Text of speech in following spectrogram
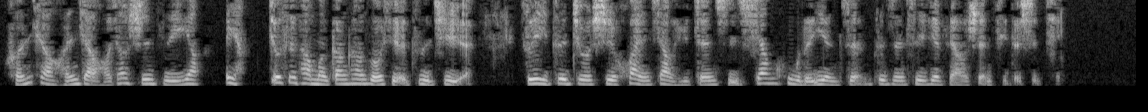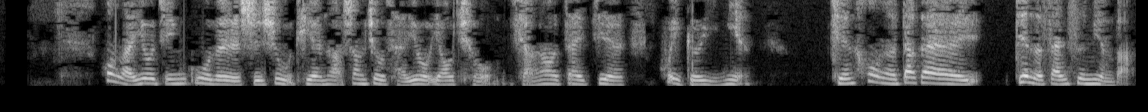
很小很小，好像石子一样。哎呀，就是他们刚刚所写的字句诶，所以这就是幻象与真实相互的验证，这真是一件非常神奇的事情。后来又经过了十数天啊，尚秀才又要求想要再见慧哥一面，前后呢大概见了三次面吧。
